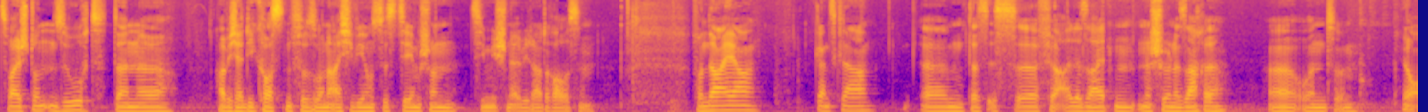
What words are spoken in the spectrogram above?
zwei Stunden sucht, dann äh, habe ich ja die Kosten für so ein Archivierungssystem schon ziemlich schnell wieder draußen. Von daher ganz klar, ähm, das ist äh, für alle Seiten eine schöne Sache äh, und ähm, ja,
